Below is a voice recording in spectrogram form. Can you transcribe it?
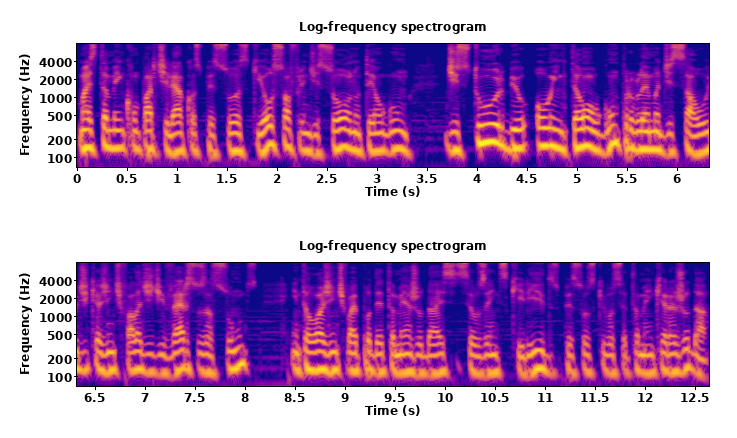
mas também compartilhar com as pessoas que ou sofrem de sono, tem algum distúrbio ou então algum problema de saúde, que a gente fala de diversos assuntos. Então a gente vai poder também ajudar esses seus entes queridos, pessoas que você também queira ajudar.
